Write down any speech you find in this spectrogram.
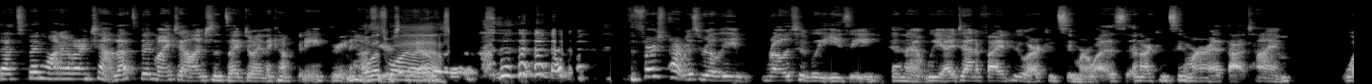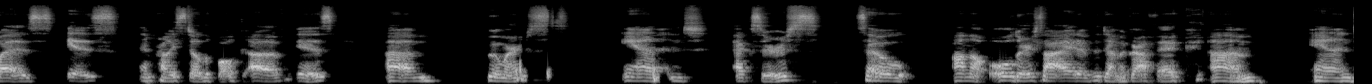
That's been one of our challenge. That's been my challenge since I joined the company three and a half well, that's years why ago. I asked. the first part was really relatively easy in that we identified who our consumer was, and our consumer at that time was is and probably still the bulk of is um, boomers and Xers. So on the older side of the demographic, um, and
